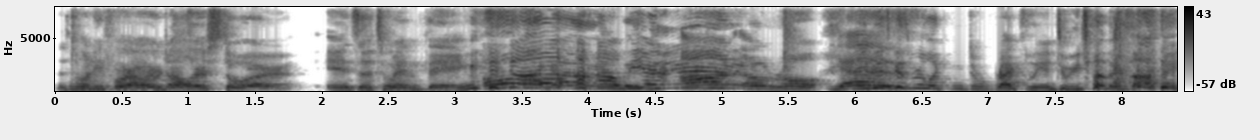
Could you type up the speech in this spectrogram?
The 24 hour dollar store. It's, a twin thing. Oh my god, we are on a roll. Yeah, Maybe it's because we're looking directly into each other's eyes.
